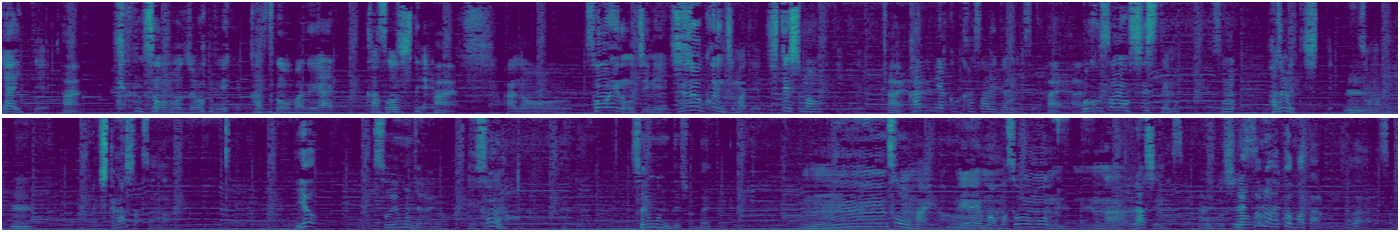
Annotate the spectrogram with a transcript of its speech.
焼いてはい。仮装場で仮装場でや仮装して、はい。あのーその日のうちに四十九日までしてしまうっていうねはい。簡略化されてるんですよ。はいはい。僕そのシステムその初めて知って、うん。その日。うん知ってました？そんな。んいやそういうもんじゃないの。えそうなん？そういうもんでしょ大体。うーんそうなんや、うん。ええまあまあそういうもんならしいんですよ、僕知らん。でその後またあるんでしょ？だからその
